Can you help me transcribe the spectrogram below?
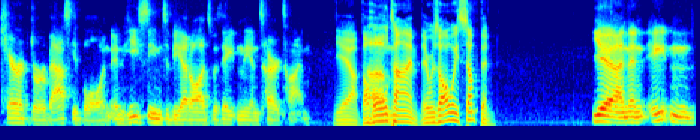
character or basketball, and, and he seemed to be at odds with Ayton the entire time. Yeah, the whole Um, time there was always something. Yeah, and then Aiton,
